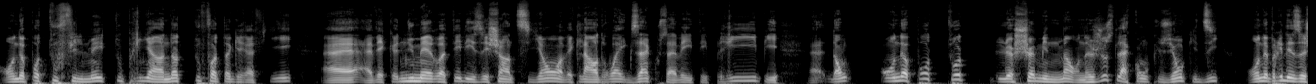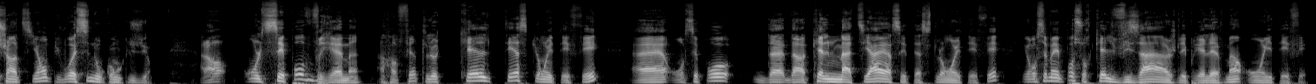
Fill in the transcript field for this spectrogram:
On n'a pas tout filmé, tout pris en note, tout photographié. Euh, avec numéroté des échantillons, avec l'endroit exact où ça avait été pris. Puis, euh, donc, on n'a pas tout le cheminement. On a juste la conclusion qui dit on a pris des échantillons, puis voici nos conclusions. Alors, on ne le sait pas vraiment, en fait, là, quels tests qui ont été faits. Euh, on ne sait pas dans quelle matière ces tests-là ont été faits et on ne sait même pas sur quel visage les prélèvements ont été faits.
